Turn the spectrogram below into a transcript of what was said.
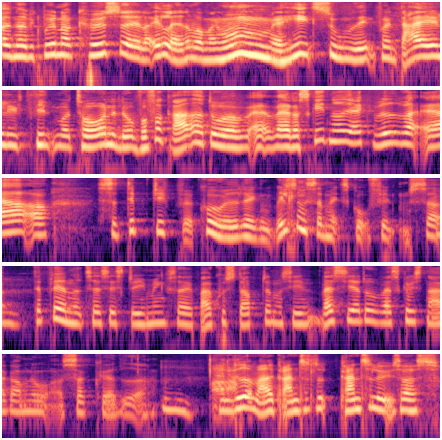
og når vi begynder at kysse, eller et eller andet, hvor man mm, er helt zoomet ind på en dejlig film, og tårerne lå, hvorfor græder du? Og hvad er der sket noget, jeg ikke ved, hvad er? Og, så det, det kunne ødelægge en hvilken som helst god film. Så mm. det bliver jeg nødt til at se streaming, så jeg bare kunne stoppe dem og sige, hvad siger du, hvad skal vi snakke om nu? Og så køre jeg videre. Mm. Han lyder meget grænseløs, grænseløs også. Altså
